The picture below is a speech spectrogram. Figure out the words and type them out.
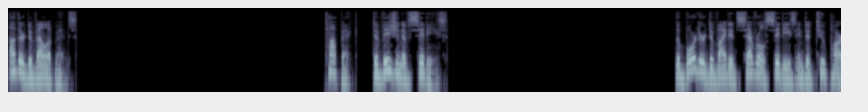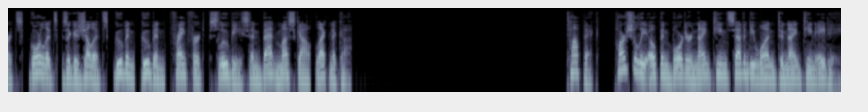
Other developments Topic: Division of cities The border divided several cities into two parts, Gorlitz, Zgorzelec, Guben, Gubin, Frankfurt, Slubice and Bad Muskau, Łęknica. Partially open border 1971–1980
